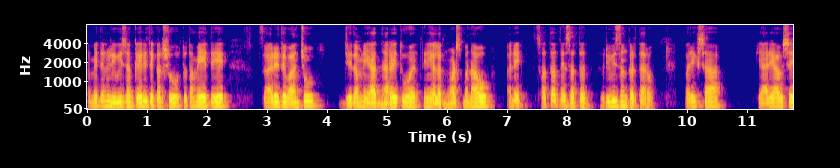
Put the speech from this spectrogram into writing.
તમે તેનું રિવિઝન કઈ રીતે કરશો? તો તમે તે સારી રીતે વાંચો જે તમને યાદ ના રહેતું હોય તેની અલગ નોટ્સ બનાવો અને સતત ને સતત રિવિઝન કરતા રહો. પરીક્ષા ક્યારે આવશે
